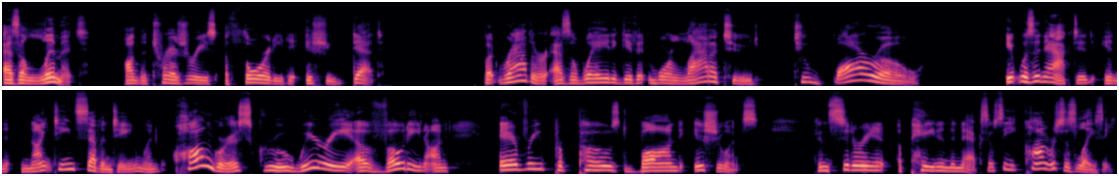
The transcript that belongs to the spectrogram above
as a limit on the Treasury's authority to issue debt, but rather as a way to give it more latitude to borrow. It was enacted in 1917 when Congress grew weary of voting on every proposed bond issuance, considering it a pain in the neck. So, see, Congress is lazy.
